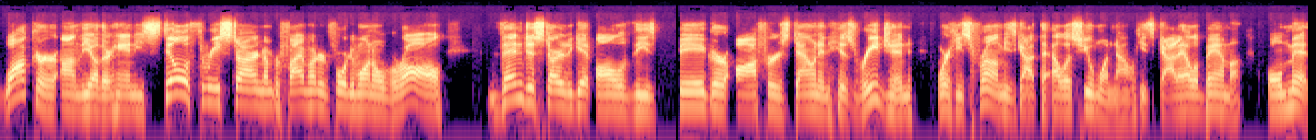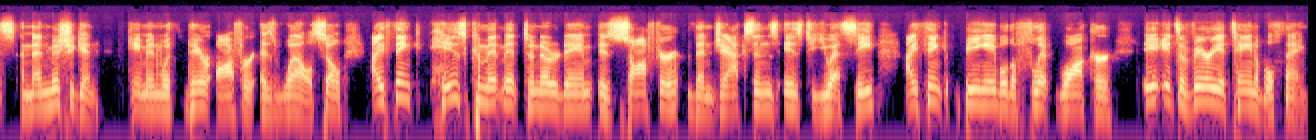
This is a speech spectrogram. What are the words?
Walker, on the other hand, he's still a three star, number 541 overall, then just started to get all of these bigger offers down in his region where he's from. He's got the LSU one now. He's got Alabama, Ole Miss, and then Michigan came in with their offer as well. So I think his commitment to Notre Dame is softer than Jackson's is to USC. I think being able to flip Walker, it's a very attainable thing.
